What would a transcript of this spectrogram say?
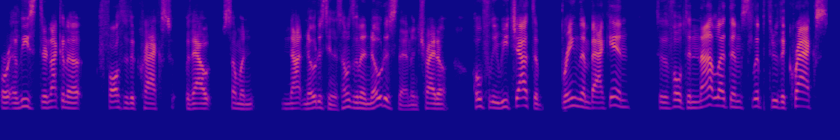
or at least they're not going to fall through the cracks without someone not noticing them. Someone's going to notice them and try to hopefully reach out to bring them back in to the fold to not let them slip through the cracks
